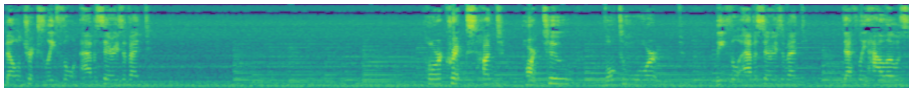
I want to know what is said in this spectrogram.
Bellatrix Lethal Adversaries event. Horcrux Hunt Part 2, Voldemort Lethal Adversaries event, Deathly Hallows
